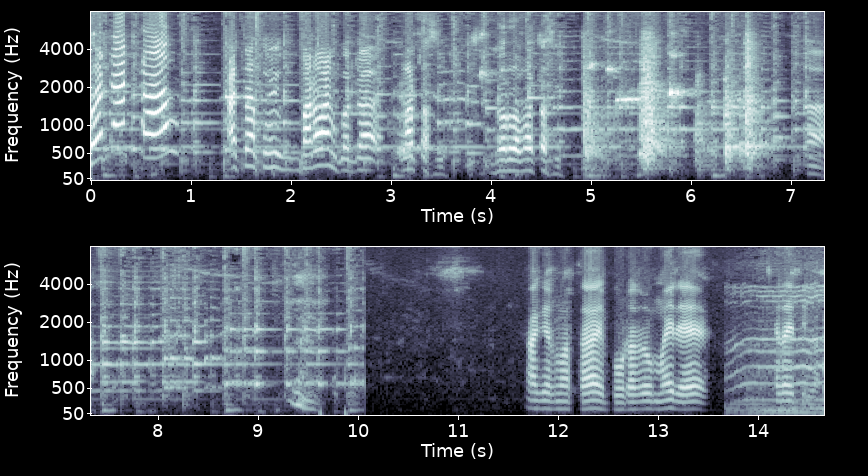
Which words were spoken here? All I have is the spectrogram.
ঘরটা আটকাও। আচ্ছা তুমি বারো আমি ঘরটা মারতাছি। দরজা মারতাছি। হ্যাঁ। আগের মাথায় বোর্ডারও মাইরে ছেড়াই দিলাম।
